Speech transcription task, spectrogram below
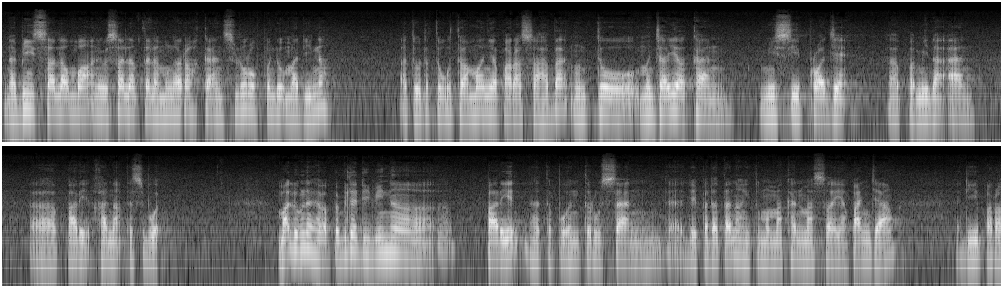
Nabi sallallahu alaihi wasallam telah mengarahkan seluruh penduduk Madinah atau terutamanya para sahabat untuk menjayakan misi projek uh, pembinaan uh, parit khandak tersebut. maklumlah apabila dibina parit ataupun terusan daripada tanah itu memakan masa yang panjang jadi para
